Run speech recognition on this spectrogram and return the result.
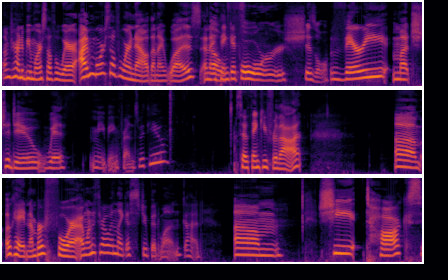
I'm trying to be more self aware. I'm more self aware now than I was. And oh, I think it's for shizzle. Very much to do with me being friends with you. So thank you for that. Um, okay, number four. I want to throw in like a stupid one. Go ahead. Um she talks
